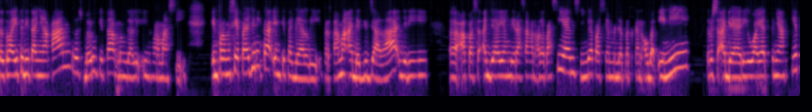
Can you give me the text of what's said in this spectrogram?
Setelah itu ditanyakan, terus baru kita menggali informasi. Informasi apa aja nih Kak yang kita gali? Pertama ada gejala, jadi eh, apa saja yang dirasakan oleh pasien sehingga pasien mendapatkan obat ini. Terus ada riwayat penyakit,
